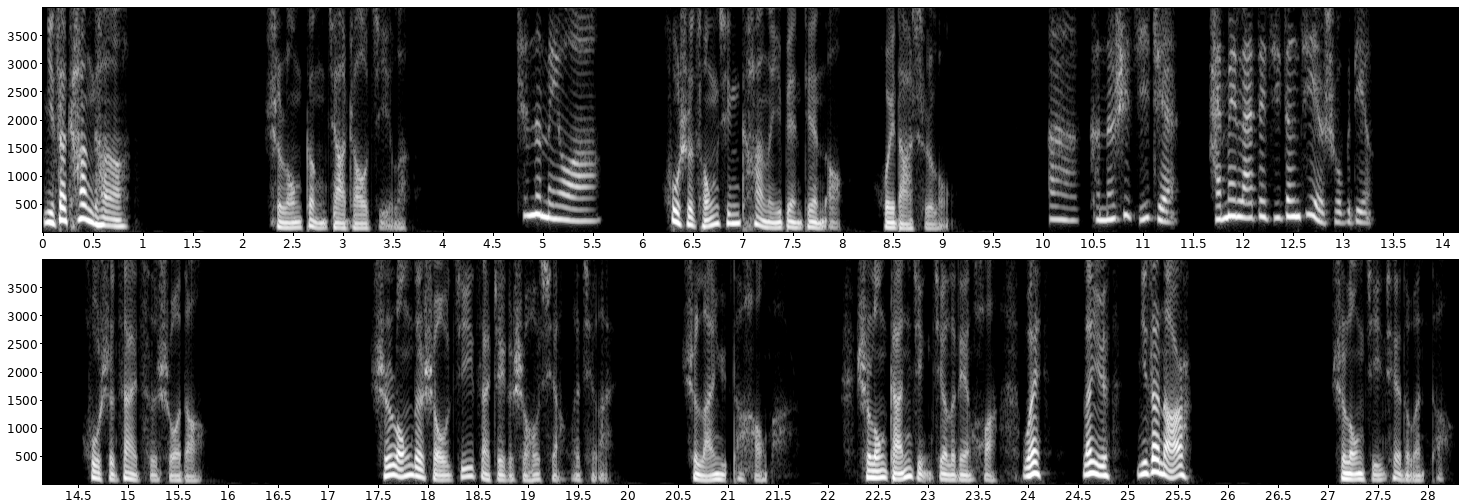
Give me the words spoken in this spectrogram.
你再看看啊！”石龙更加着急了。真的没有啊？护士重新看了一遍电脑，回答石龙：“啊，可能是急诊，还没来得及登记也说不定。”护士再次说道。石龙的手机在这个时候响了起来，是蓝雨的号码。石龙赶紧接了电话：“喂，蓝雨，你在哪儿？”石龙急切的问道。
